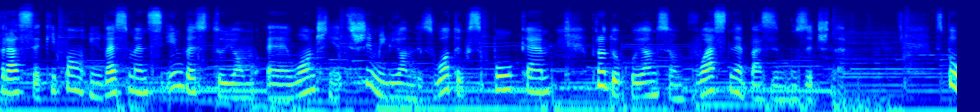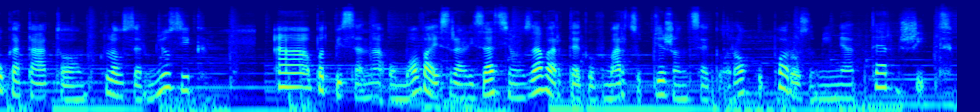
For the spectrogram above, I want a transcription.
wraz z ekipą Investments inwestują e, łącznie 3 miliony złotych w spółkę produkującą własne bazy muzyczne. Spółka ta to Closer Music, a podpisana umowa jest realizacją zawartego w marcu bieżącego roku porozumienia Term Sheet.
